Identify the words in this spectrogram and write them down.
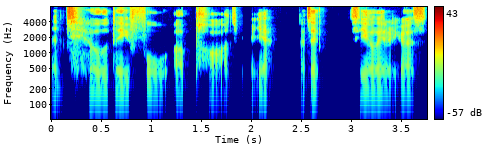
until they fall apart. But yeah, that's it. See you later, guys.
